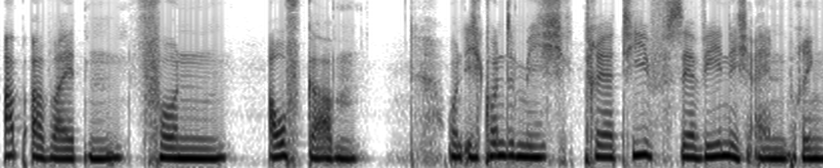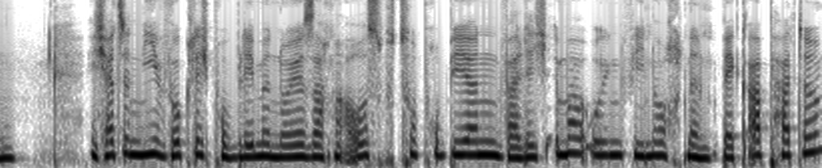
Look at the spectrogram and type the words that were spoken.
Abarbeiten von Aufgaben und ich konnte mich kreativ sehr wenig einbringen. Ich hatte nie wirklich Probleme, neue Sachen auszuprobieren, weil ich immer irgendwie noch einen Backup hatte.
